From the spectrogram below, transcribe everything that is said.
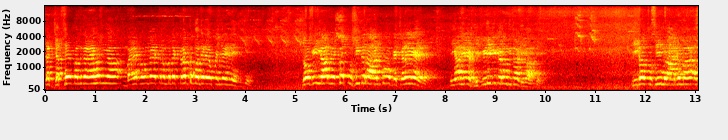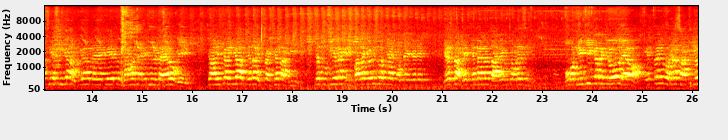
ਤੇ ਜਥੇਬੰਦੀਆਂ ਇਹੋ ਜਿਹੀਆਂ, ਮੈਂ ਕਹੂੰਗਾ ਇੱਕ ਨੰਬਰ ਦੇ ਕਰਪਟ ਬੰਦੇ ਨੇ ਉਹ ਪਹਿਲੇ ਨੇ ਸੀਗੇ। ਲੋਕੀ ਯਾਰ ਵੇਖੋ, ਤੁਸੀਂ ਤਾਂ ਰਾਜ ਭੋਗ ਕੇ ਚਲੇ ਗਏ। ਯਾਰ ਹੇਠਲੀ ਪੀੜ੍ਹੀ ਕੀ ਕਰੂਗੀ ਤੁਹਾਡੇ ਵਾਸਤੇ। ਠੀਕ ਆ, ਤੁਸੀਂ ਮੁਲਾਜ਼ਮ 80 80 ਹਜ਼ਾਰ ਰੁਪਇਆ ਲੈ ਕੇ ਤਨਖਾਹਾਂ ਲੈ ਕੇ ਰਿਟਾਇਰ ਹੋ ਗਏ। 40 40 ਹਜ਼ਾਰ ਰੁਪਏ ਦਾ ਪੈਨਸ਼ਨ ਆ ਗਈ। ਤੇ ਤੁਸੀਂ ਇਹਨਾਂ ਗਰੀਬਾਂ ਦਾ ਕਿਉਂ ਨਹੀਂ ਸੋਚਿਆ ਚਾਹੁੰਦੇ ਜਿਹੜੇ ਜਿਹੜੇ ਤੁਹਾਡੇ ਜਿਨ੍ਹਾਂ ਨੇ ਦਾਰੇ ਬਚਾਉਣੇ ਸੀ? ਹੋਰ ਨਿੱਜੀਕਰਨ ਕਿਉਂ ਹੋ ਰਿਹਾ ਵਾ? ਇਸ ਹੀ ਹੋ ਰਿਹਾ ਸਾਥੀਓ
